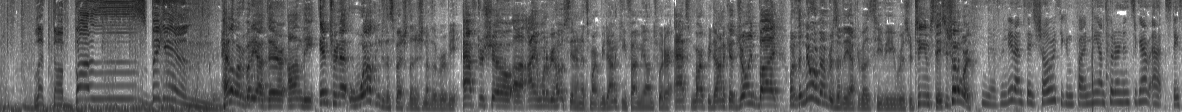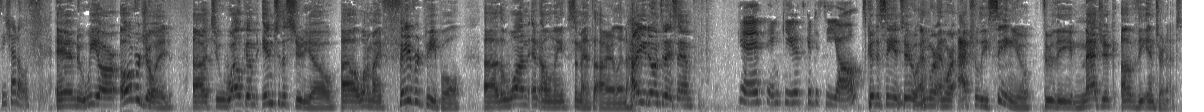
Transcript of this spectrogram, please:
let the buzz begin. Hello, everybody out there on the internet. Welcome to the special edition of the RWBY After Show. Uh, I am one of your hosts, and it's Mark B. Donica. You can find me on Twitter at Mark B. Donica, joined by one of the newer members of the AfterBuzz TV Rooster team, Stacey Shuttleworth. Yes, indeed. I'm Stacey Shuttleworth. You can find me on Twitter and Instagram at Stacey Shuttles. And we are overjoyed uh, to welcome into the studio uh, one of my favorite people, uh, the one and only Samantha Ireland. How are you doing today, Sam? Good, thank you. It's good to see y'all. It's good to see you too, and we're and we're actually seeing you through the magic of the internet.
